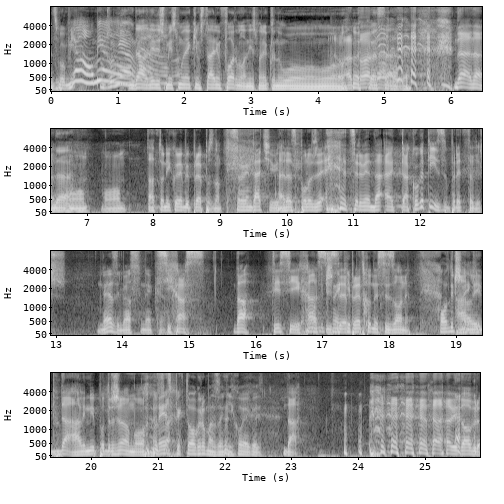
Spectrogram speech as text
Zbog mjau, mjau. Da, vidiš, mi smo u nekim starim formula, nismo rekli na uo, uo, A to, ko sad. Da. da, da. Da. Mom, mom. Da, to niko ne bi prepoznao. Crvendaći vidim. Raspolože... Crvenda... A koga ti predstavljaš? Ne znam, ja sam neka... Si Has. Da. Ti si Odlična iz ekipa. prethodne sezone. Odlična ali, ekipa. Da, ali mi podržavamo... Respekt ogroman za njih ove godine. Da. da, ali dobro.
